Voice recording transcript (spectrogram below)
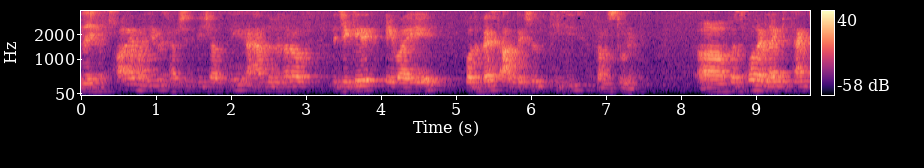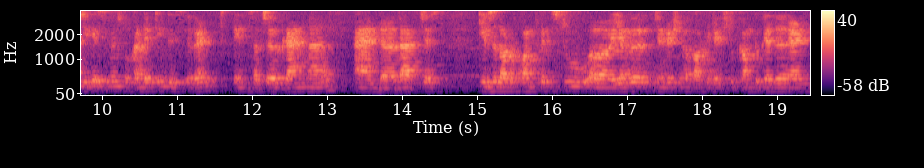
very much. Hi, my name is Harshit V. I'm the winner of the JKAYA for the best architectural thesis from a student. Uh, first of all, I'd like to thank JK Cements for conducting this event in such a grand manner, and uh, that just gives a lot of confidence to a younger generation of architects to come together and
